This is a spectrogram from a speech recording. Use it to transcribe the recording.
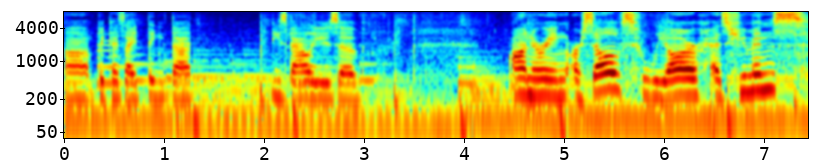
uh, because I think that these values of honoring ourselves, who we are as humans,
